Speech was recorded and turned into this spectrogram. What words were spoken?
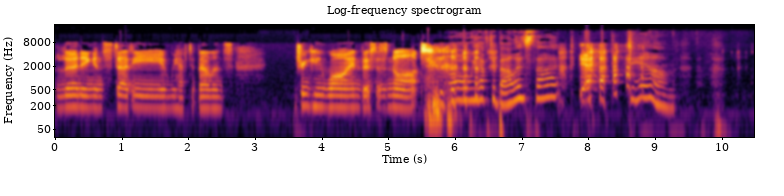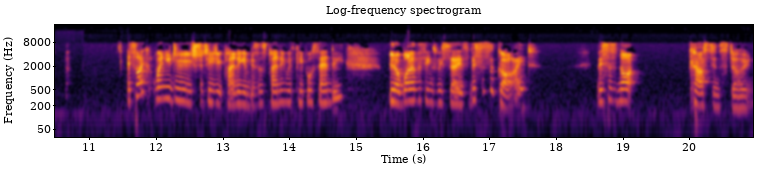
learning and study, and we have to balance drinking wine versus not. oh, we have to balance that? Yeah. Damn. It's like when you do strategic planning and business planning with people, Sandy. You know, one of the things we say is this is a guide. This is not cast in stone.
